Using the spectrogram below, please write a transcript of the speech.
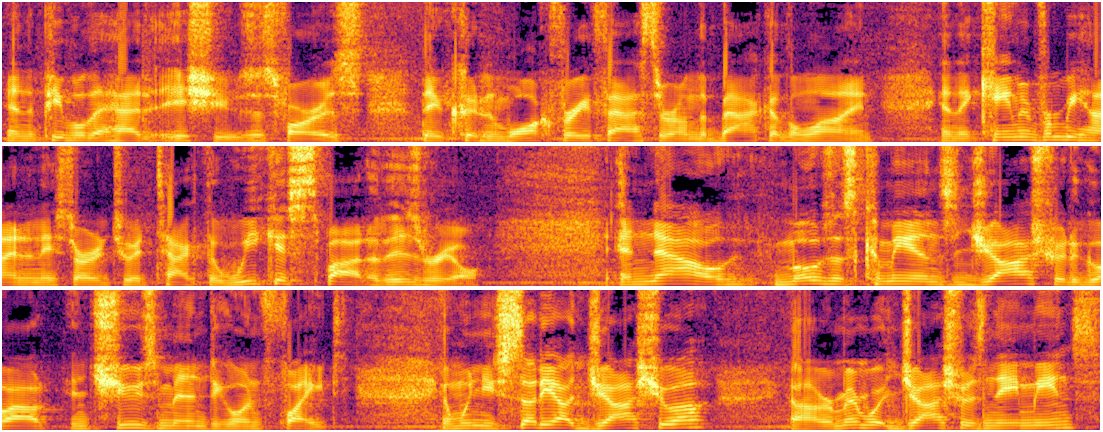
and the people that had issues as far as they couldn't walk very fast or on the back of the line. And they came in from behind and they started to attack the weakest spot of Israel. And now Moses commands Joshua to go out and choose men to go and fight. And when you study out Joshua, uh, remember what Joshua's name means?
